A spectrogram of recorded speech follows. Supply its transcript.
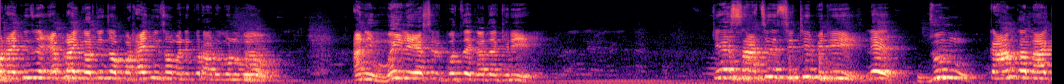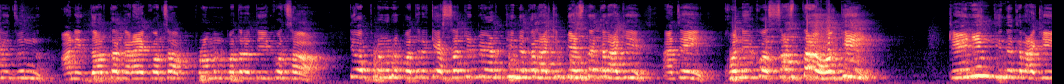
पठाइदिन्छौँ एप्लाई गरिदिन्छौँ पठाइदिन्छौँ भन्ने कुराहरू गर्नुभयो। अनि मैले यसरी बुझ्दै गर्दाखेरि के साँच्चै सिटिबिटीले जुन कामका लागि जुन अनि दर्ता गराएको छ प्रमाणपत्र दिएको छ त्यो प्रमाणपत्र के सर्टिफिकेट दिनको लागि बेच्नको लागि अझै खोलेको संस्था हो कि? ट्रेनिङ दिनको लागि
